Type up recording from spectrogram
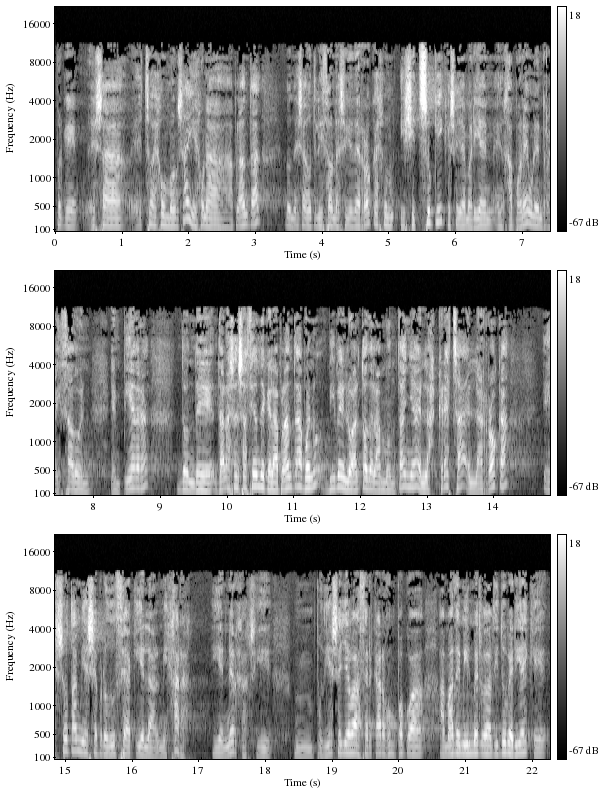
porque esto es un bonsai, es una planta donde se han utilizado una serie de rocas, un ishitsuki, que se llamaría en, japonés, un enraizado en, en, piedra, donde da la sensación de que la planta, bueno, vive en lo alto de las montañas, en las crestas, en las rocas. Eso también se produce aquí en la Almijara y en Nerja. Si mm, pudiese llevar acercaros un poco a, más de mil metros de altitud, veríais que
